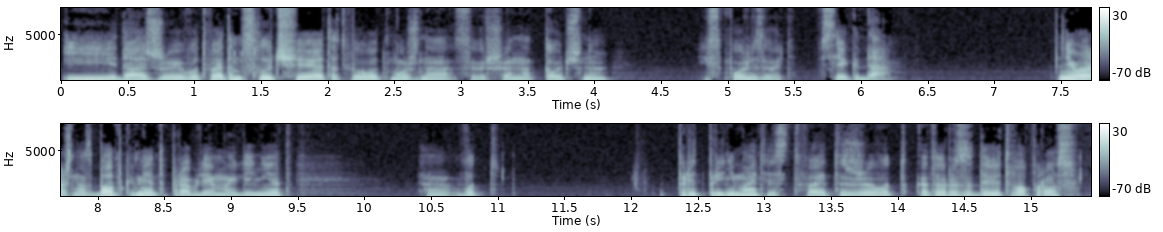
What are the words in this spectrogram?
И даже вот в этом случае этот вывод можно совершенно точно использовать всегда. Неважно, с бабками это проблема или нет. Э, вот предпринимательство, это же вот, который задает вопрос –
